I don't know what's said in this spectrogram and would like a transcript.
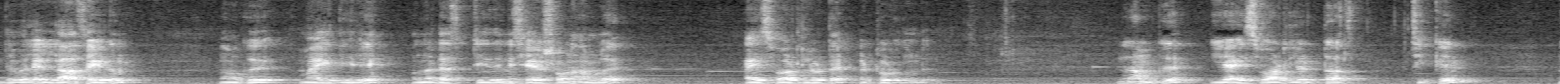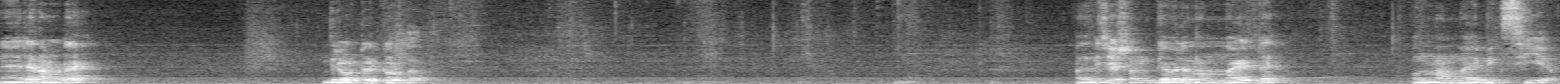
ഇതേപോലെ എല്ലാ സൈഡും നമുക്ക് മൈദയിൽ ഒന്ന് ഡസ്റ്റ് ചെയ്തതിന് ശേഷമാണ് നമ്മൾ ഐസ് വാട്ടറിലോട്ട് ഇട്ട് കൊടുക്കുന്നത്. ഇനി നമുക്ക് ഈ ഐസ് വാട്ടറിലിട്ട ചിക്കൻ നേരെ നമ്മുടെ ഇതിലോട്ട് ഇട്ട് കൊടുക്കാം. അതിനുശേഷം ഇതേപോലെ നന്നായിട്ട് ഒന്ന് നന്നായി മിക്സ് ചെയ്യാം.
